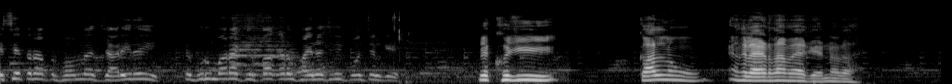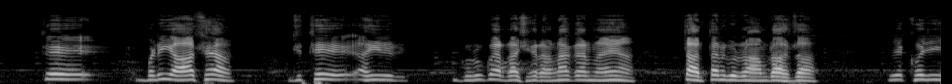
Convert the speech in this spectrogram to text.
ਇਸੇ ਤਰ੍ਹਾਂ ਪਰਫਾਰਮੈਂਸ ਜਾਰੀ ਰਹੀ ਤੇ ਗੁਰੂ ਮਹਾਰਾਜ ਕਿਰਪਾ ਕਰਨ ਫਾਈਨਲ 'ਚ ਵੀ ਪਹੁੰਚਣਗੇ। ਵੇਖੋ ਜੀ ਕੱਲ ਨੂੰ ਇੰਗਲੈਂਡ ਦਾ ਮੈਚ ਹੈ ਇਹਨਾਂ ਦਾ। ਤੇ ਬੜੀ ਆਸ ਆ, ਜਿੱਥੇ ਅਸੀਂ ਗੁਰੂ ਘਰ ਦਾ ਸ਼ੁਕਰਾਨਾ ਕਰਨ ਆਏ ਆ ਧੰਨ ਧੰਨ ਗੁਰੂ ਰਾਮਦਾਸ ਦਾ। ਵੇਖੋ ਜੀ,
